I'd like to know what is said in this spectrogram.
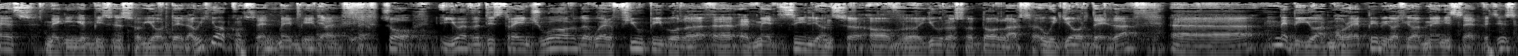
else making a business of your data with your consent, maybe. Yeah, But- yeah. So you have this strange world where few people uh, uh, have made zillions of uh, euros or dollars with your data. Uh, maybe you are more happy because you have many services,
